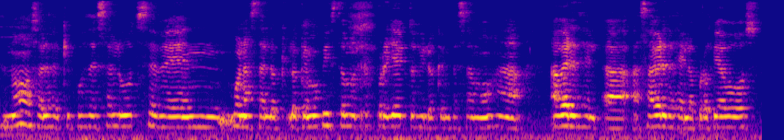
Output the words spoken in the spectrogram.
¿No? O sea, los equipos de salud se ven, bueno, hasta lo, lo que hemos visto en otros proyectos y lo que empezamos a, a ver desde, a, saber desde la propia voz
